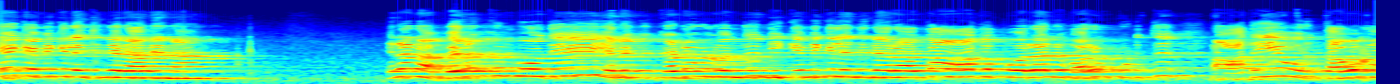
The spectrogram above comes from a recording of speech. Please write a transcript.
ஏன் கெமிக்கல் இன்ஜினியர் ஆனேனா ஏன்னா நான் பிறக்கும் போதே எனக்கு கடவுள் வந்து நீ கெமிக்கல் இன்ஜினியராக தான் ஆக போறன்னு வரம் கொடுத்து நான் அதையே ஒரு தவமா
